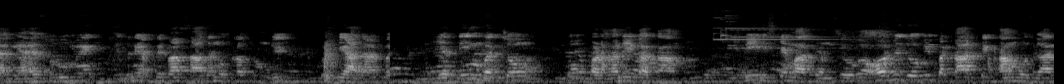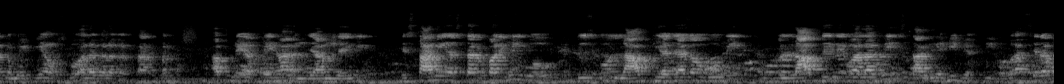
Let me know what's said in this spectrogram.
किया गया है। शुरू में जितने अपने पास साधन उपलब्ध होंगे, उसके आधार पर यतीम बच्चों को पढ़ाने का काम भी इसके माध्यम से होगा। और भी जो भी प्रकार के काम रोज़गार कमेटियाँ, उसको अलग अलग स्तर पर अपने अपने यहाँ अंजाम देंगी। स्थानीय स्तर पर ही वो जिसको लाभ दिया जाएगा, वो भी लाभ देने वाला भी स्थानीय ही व्यक्ति होगा। सिर्फ़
